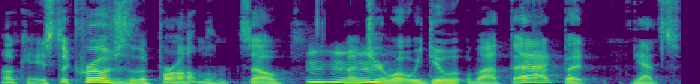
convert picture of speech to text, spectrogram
okay, it's the crows are the problem. So mm-hmm. I'm not sure what we do about that, but that's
